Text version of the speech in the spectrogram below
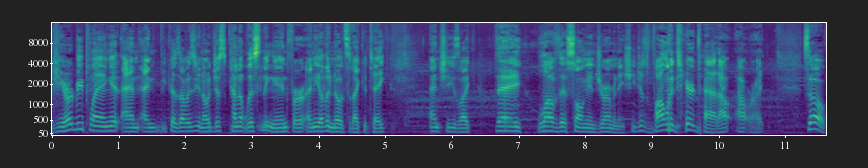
she heard me playing it, and and because I was you know just kind of listening in for any other notes that I could take, and she's like, they love this song in Germany. She just volunteered that out outright. So,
